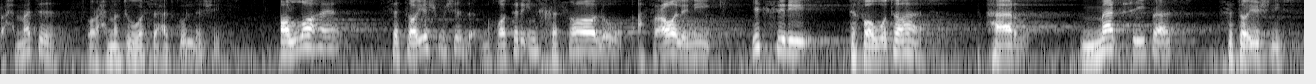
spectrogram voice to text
رحمته. و رحمت وسعت کل شی. الله ستایش میشه به خاطر این خصال و افعال نیک. یک سری تفاوت ها هست. هر مدحی پس ستایش نیست.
